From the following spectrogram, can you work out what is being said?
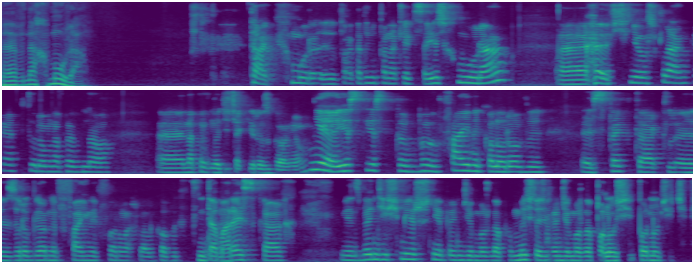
pewna chmura. Tak, chmura, w Akademii Pana Kleksa jest chmura, e, śnią szklankach, którą na pewno, e, na pewno dzieciaki rozgonią. Nie, jest, jest to fajny, kolorowy E, spektakl e, zrobiony w fajnych formach lalkowych, w tintamareskach, więc będzie śmiesznie, będzie można pomyśleć, będzie można ponusi, ponucić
